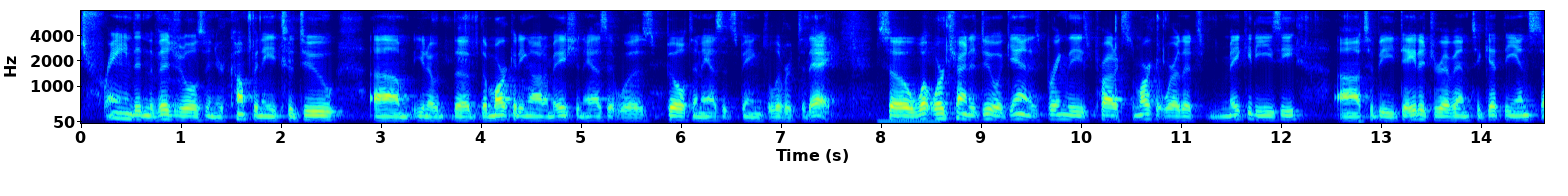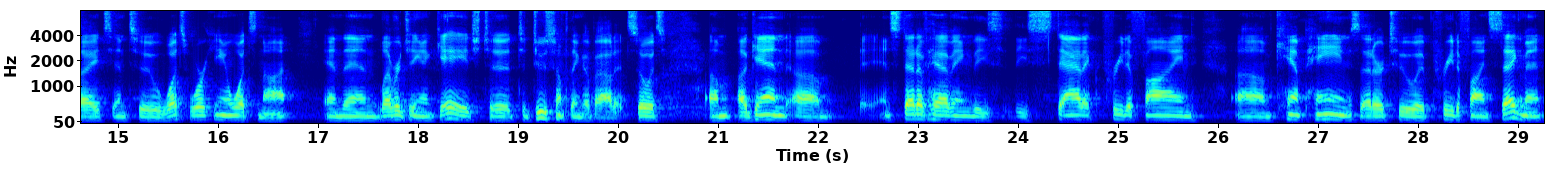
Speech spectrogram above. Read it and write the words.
trained individuals in your company to do um, you know the, the marketing automation as it was built and as it's being delivered today so what we're trying to do again is bring these products to market where that's make it easy uh, to be data driven, to get the insights into what's working and what's not, and then leveraging Engage to, to do something about it. So it's um, again, um, instead of having these these static, predefined um, campaigns that are to a predefined segment,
